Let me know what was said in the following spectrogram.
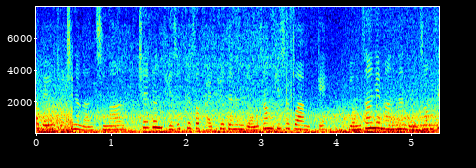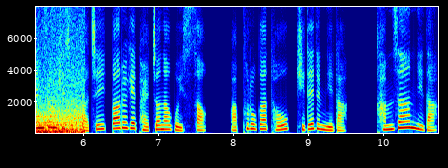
퀄리티가 매우 좋지는 않지만 최근 계속해서 발표되는 영상 기술과 함께 영상에 맞는 음성 생성 기술까지 빠르게 발전하고 있어 앞으로가 더욱 기대됩니다. 감사합니다.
